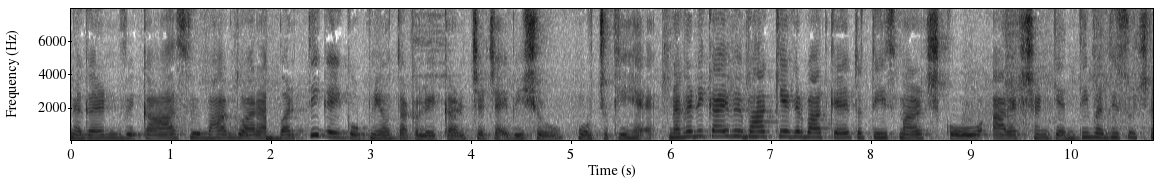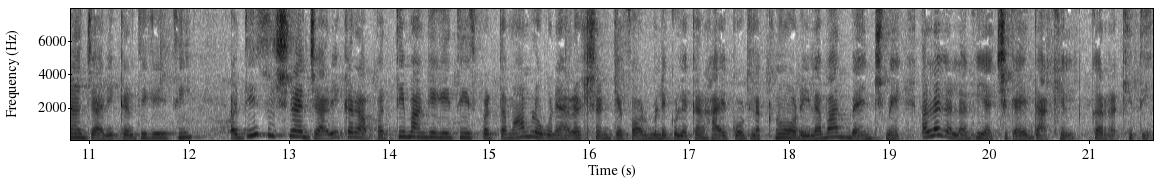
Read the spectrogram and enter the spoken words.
नगर विकास विभाग द्वारा बरती गई गोपनीयता को लेकर चर्चाएँ भी शुरू हो चुकी है। नगर निकाय विभाग की अगर बात करें तो 30 मार्च को आरक्षण की अंतिम अधिसूचना जारी कर दी गई थी। अधिसूचना जारी कर आपत्ति मांगी गई थी। इस पर तमाम लोगों ने आरक्षण के फॉर्मूले को लेकर हाईकोर्ट, लखनऊ और इलाहाबाद बेंच में अलग अलग याचिकाएँ दाखिल कर रखी थी।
